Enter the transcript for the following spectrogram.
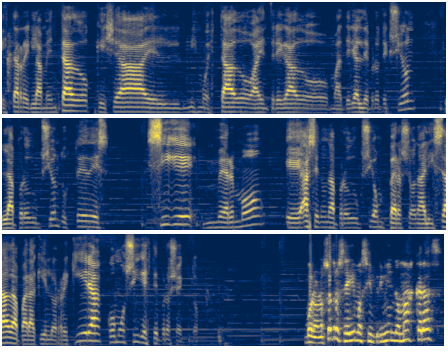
está reglamentado, que ya el mismo Estado ha entregado material de protección, la producción de ustedes sigue, mermó, eh, hacen una producción personalizada para quien lo requiera. ¿Cómo sigue este proyecto? Bueno, nosotros seguimos imprimiendo máscaras,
